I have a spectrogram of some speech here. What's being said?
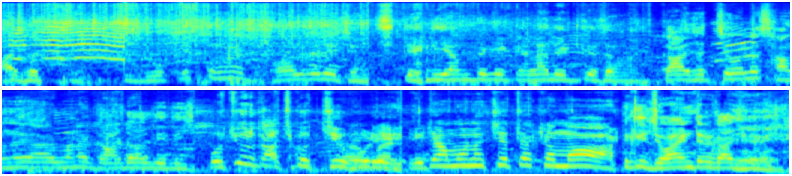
কাজ হচ্ছে। লোকের তো মানে ঢল বেঁধেছে। স্টেডিয়াম থেকে খেলা দেখতে সবাই। কাজ হচ্ছে বলে সামনে আর মানে গার্ড ওয়াল দিয়ে দিচ্ছে। প্রচুর কাজ করছে উপরে। এটা মনে হচ্ছে তো একটা মাঠ। কি জয়েন্টের কাজ হয়ে গেছে?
